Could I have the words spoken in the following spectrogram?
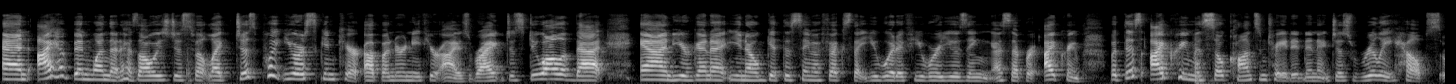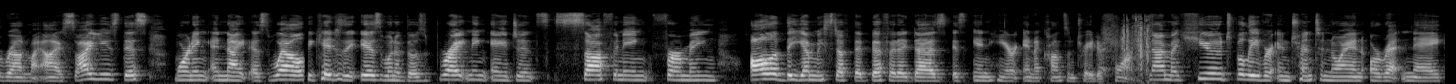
And I have been one that has always just felt like just put your skincare up underneath your eyes, right? Just do all of that and you're gonna, you know, get the same that you would if you were using a separate eye cream. But this eye cream is so concentrated and it just really helps around my eyes. So i use this morning and night as well because it is one of those brightening agents softening firming all of the yummy stuff that Bifida does is in here in a concentrated form. Now, I'm a huge believer in tretinoin or Retin-A,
